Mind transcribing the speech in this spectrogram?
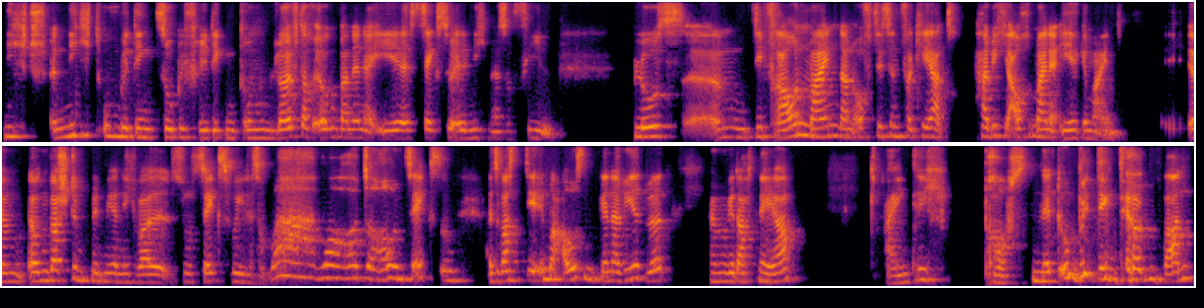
nicht, nicht unbedingt so befriedigend. Darum läuft auch irgendwann in der Ehe sexuell nicht mehr so viel. Bloß ähm, die Frauen meinen dann oft, sie sind verkehrt. Habe ich ja auch in meiner Ehe gemeint. Ähm, irgendwas stimmt mit mir nicht, weil so Sex, wo ich so, wow, wow, so und Sex und also was dir immer außen generiert wird, haben wir gedacht, naja, eigentlich brauchst du nicht unbedingt irgendwann.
